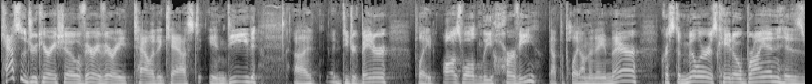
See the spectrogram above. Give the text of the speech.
cast of the Drew Carey Show, very, very talented cast indeed. Uh, Diedrich Bader played Oswald Lee Harvey, got the play on the name there. Christa Miller is Kate O'Brien, his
